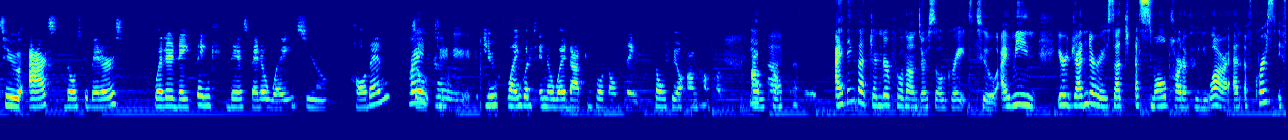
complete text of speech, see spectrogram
to ask those debaters whether they think there's better way to call them. Right. So right. use language in a way that people don't think don't feel uncomfortable. Yeah. uncomfortable. I think that gender pronouns are so great too. I mean, your gender is such a small part of who you are. And of course, if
